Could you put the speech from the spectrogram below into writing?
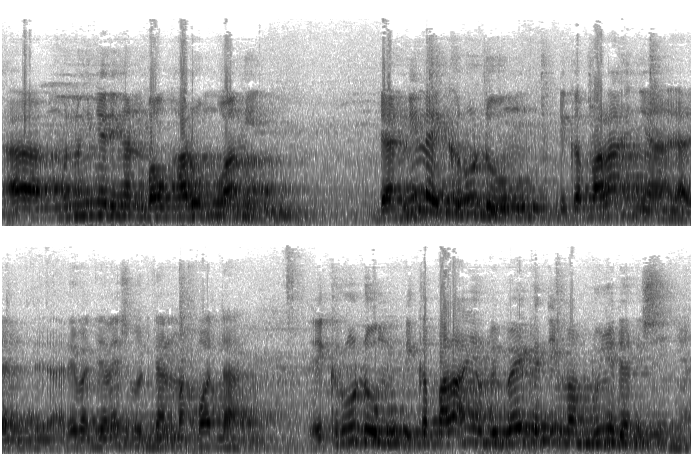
uh, memenuhinya dengan bau harum wangi dan nilai kerudung di kepalanya ada riwayat yang lain sebutkan mahkota. Jadi kerudung di kepalanya lebih baik ketimbang dunia dan isinya.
